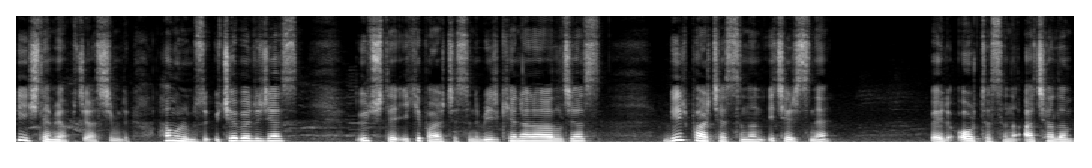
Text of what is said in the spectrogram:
Bir işlem yapacağız şimdi. Hamurumuzu üçe böleceğiz. Üçte iki parçasını bir kenara alacağız. Bir parçasının içerisine böyle ortasını açalım.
